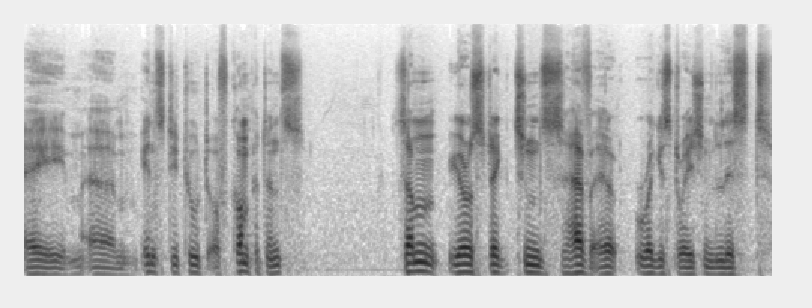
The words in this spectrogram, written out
a um, institute of competence some jurisdictions have a registration list.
